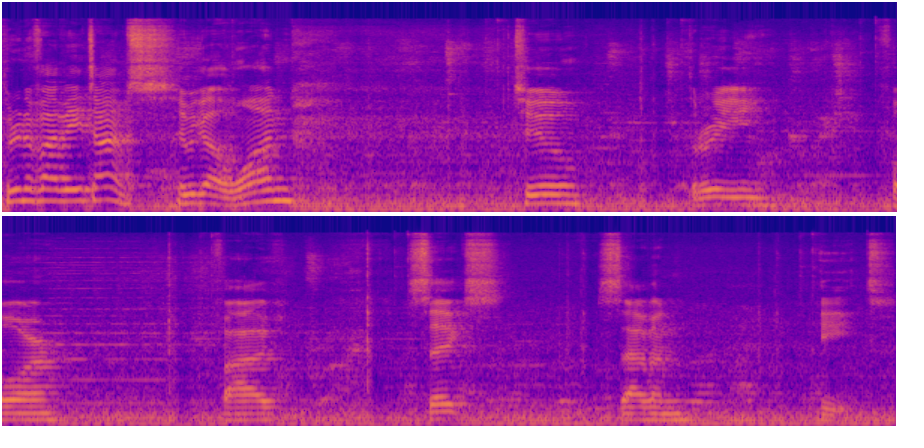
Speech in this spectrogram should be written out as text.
Three to five, eight times. Here we go. One, two, three, four, five, six, seven, eight.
